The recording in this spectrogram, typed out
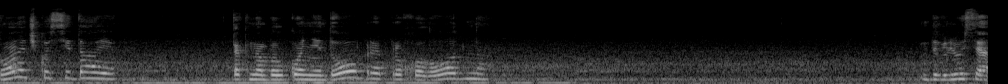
Сонечко сідає. Так на балконі добре, прохолодно. Дивлюся,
